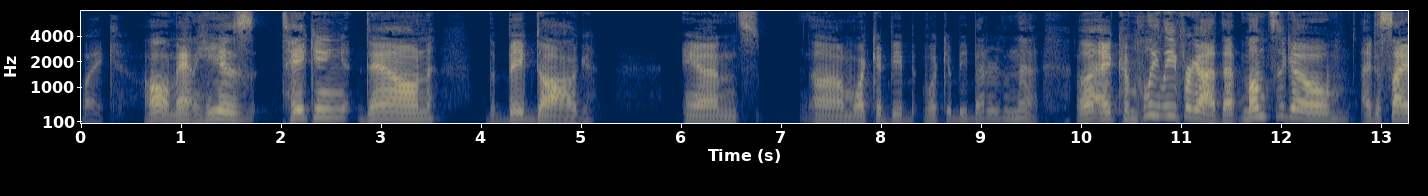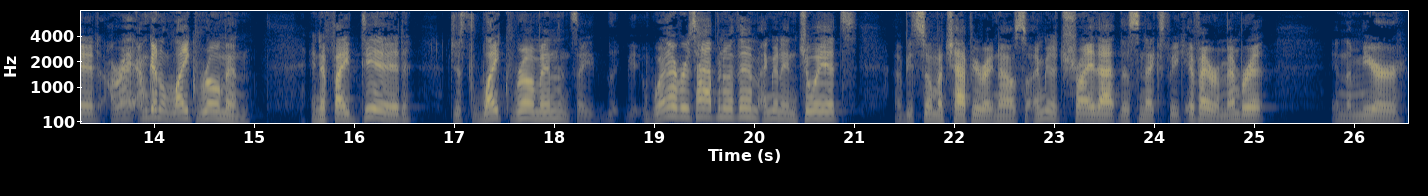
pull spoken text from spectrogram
Like, oh man, he is taking down the big dog, and um, what could be what could be better than that? Well, I completely forgot that months ago I decided, all right, I'm gonna like Roman, and if I did, just like Roman and say whatever's happened with him, I'm gonna enjoy it. I'd be so much happier right now. So I'm gonna try that this next week if I remember it in the mere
